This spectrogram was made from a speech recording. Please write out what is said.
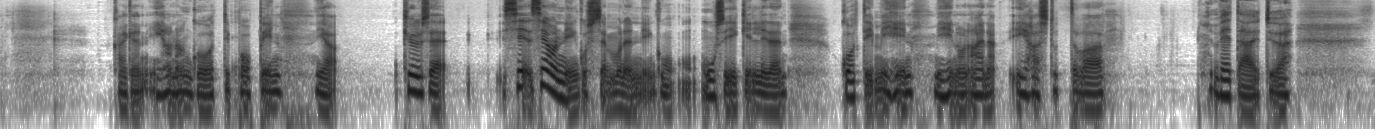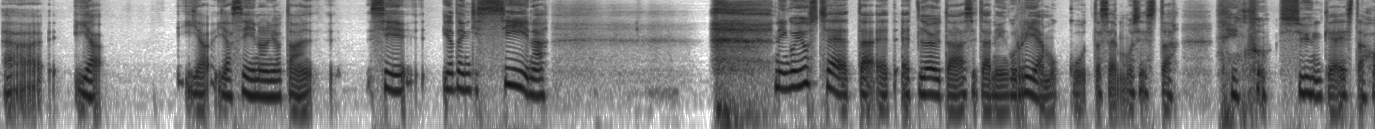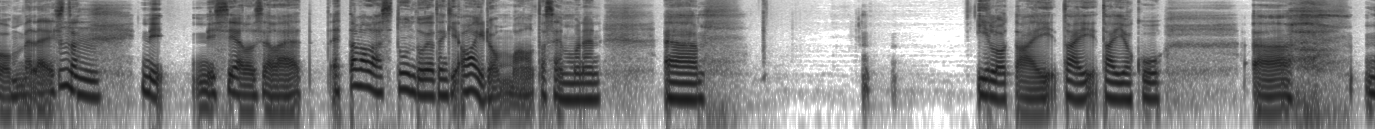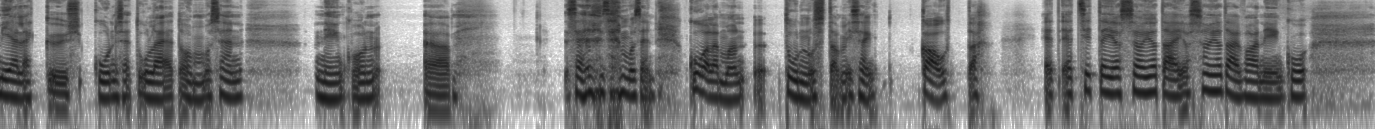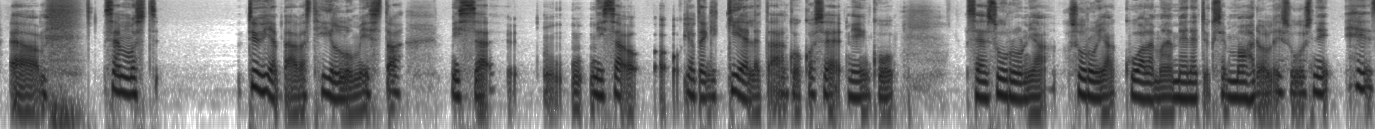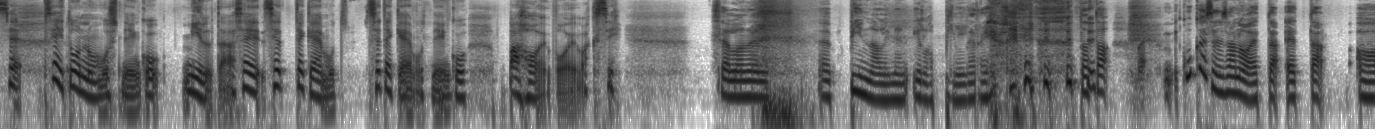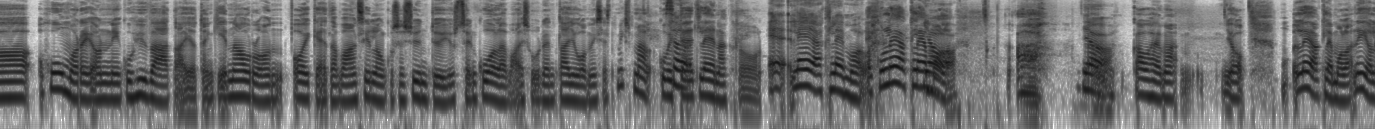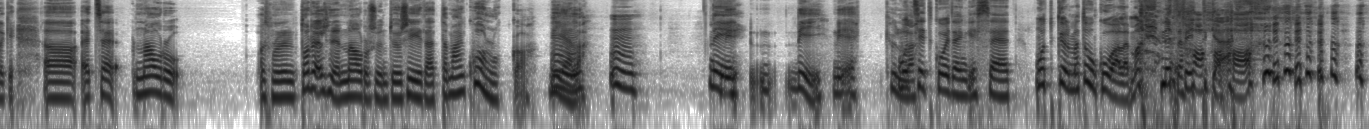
kaiken ihanan goottipopin. Ja kyllä se, se, se on niin kuin semmoinen niin kuin musiikillinen koti, mihin, mihin on aina ihastuttavaa vetäytyä. Ää, ja, ja, ja siinä on jotain, si, jotenkin siinä, niin kuin just se, että et, et löytää sitä niin kuin riemukkuutta semmoisista niin kuin synkeistä hommeleista, Mm. niin, niin siellä on sellainen, että, että tavallaan se tuntuu jotenkin aidommalta semmoinen ää, ilo tai, tai, tai joku ää, mielekkyys, kun se tulee tuommoisen niin kuin, ää, se, semmoisen kuoleman tunnustamisen kautta. Et, et sitten jos se on jotain, jos se on jotain vaan niin kuin, ää, semmoista tyhjänpäiväistä hillumista, missä, missä jotenkin kielletään koko se, niin kuin, se surun, ja, surun ja kuoleman ja menetyksen mahdollisuus, niin he- se, se ei tunnu musta niin kuin miltään. Se, se tekee mut, se tekee mut niin kuin pahoinvoivaksi. Sellainen pinnallinen ilopilleri. tota, kuka sen sanoi, että, että uh, huumori on niinku hyvää tai jotenkin nauru on oikeaa vaan silloin, kun se syntyy just sen kuolevaisuuden tajuamisesta. Miksi mä kuvittelen, että Leena Kroon? E, Lea Klemola. Ei kun Lea Klemola. Joo. Ah, Joo. Kauhean mä, joo. Lea Klemola, niin olikin. Uh, että se nauru, todellinen nauru syntyy siitä, että mä en kuollutkaan vielä. Mm, mm. Niin. Niin, niin, niin eh, kyllä. Mutta sitten kuitenkin se, että mut kyllä mä tuun kuolemaan ennen pitkään. Ha, ha, ha.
